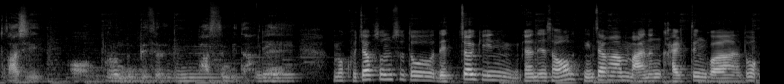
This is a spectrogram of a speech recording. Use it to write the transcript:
또 다시 어, 그런 눈빛을 음, 봤습니다. 네. 네. 뭐 구자욱 선수도 내적인 면에서 굉장한 많은 갈등과 또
